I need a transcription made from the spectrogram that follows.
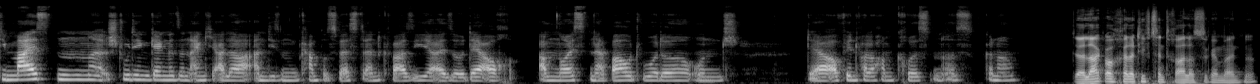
die meisten Studiengänge sind eigentlich alle an diesem Campus Westend quasi, also der auch am neuesten erbaut wurde und der auf jeden Fall auch am größten ist, genau. Der lag auch relativ zentral, hast du gemeint, ne?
